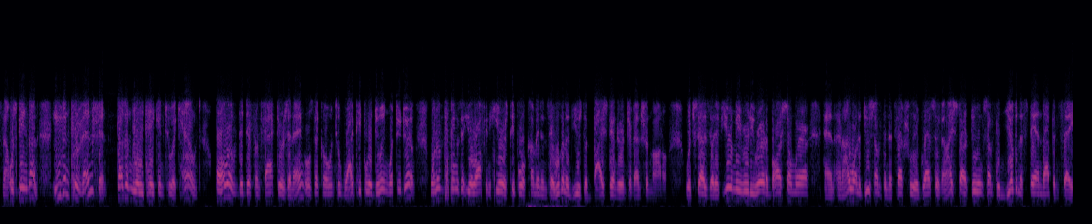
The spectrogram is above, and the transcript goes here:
It's not what's being done. Even prevention doesn't really take into account all of the different factors and angles that go into why people are doing what they're doing. One of the things that you'll often hear is people will come in and say, We're going to use the bystander intervention model, which says that if you and me, Rudy, we're at a bar somewhere and, and I want to do something that's sexually aggressive and I start doing something, you're going to stand up and say,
